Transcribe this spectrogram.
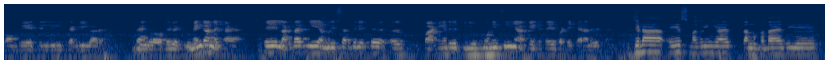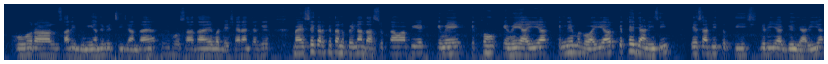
ਬੰਬੇ ਦਿੱਲੀ ਚੰਡੀਗੜ੍ਹ। ਬੈਂਗਲੌਰ ਦੇ ਵਿੱਚ ਮਹਿੰਗਾ ਨਸ਼ਾ ਆ। ਤੇ ਲੱਗਦਾ ਕਿ ਇਹ ਅੰਮ੍ਰਿਤਸਰ ਦੇ ਵਿੱਚ ਅ, ਪਾਰਟੀਆਂ ਦੇ ਵਿੱਚ ਯੂਜ਼ ਹੋਣੀ ਸੀ ਜਾਂ ਅੱਗੇ ਕਿਤੇ ਵੱਡੇ ਸ਼ਹਿਰਾਂ ਦੇ ਵਿੱਚ ਹੈ ਜਿਹੜਾ ਇਹ ਸਮਗਲਿੰਗ ਆ ਤੁਹਾਨੂੰ ਪਤਾ ਹੈ ਜੀ ਇਹ ਓਵਰਆਲ ਸਾਰੀ ਦੁਨੀਆ ਦੇ ਵਿੱਚ ਹੀ ਜਾਂਦਾ ਹੈ ਤੇ ਹੋ ਸਕਦਾ ਹੈ ਵੱਡੇ ਸ਼ਹਿਰਾਂ 'ਚ ਅੱਗੇ। ਮੈਂ ਇਸੇ ਕਰਕੇ ਤੁਹਾਨੂੰ ਪਹਿਲਾਂ ਦੱਸ ਚੁੱਕਾ ਹਾਂ ਵੀ ਇਹ ਕਿਵੇਂ ਕਿੱਥੋਂ ਕਿਵੇਂ ਆਈ ਆ ਕਿੰਨੇ ਮੰਗਵਾਈ ਆ ਔਰ ਕਿੱਥੇ ਜਾਣੀ ਸੀ। ਇਹ ਸਾਡੀ ਤਫਤੀਸ਼ ਜਿਹੜੀ ਆ ਅੱਗੇ ਜਾਰੀ ਆ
